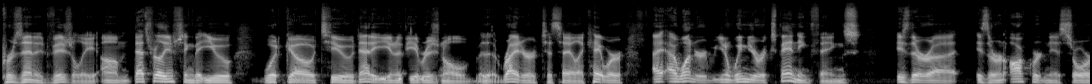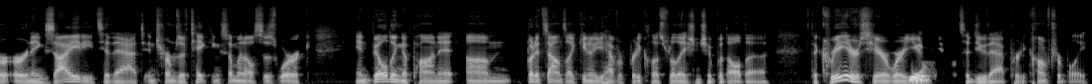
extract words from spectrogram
presented visually. Um, that's really interesting that you would go to Nnedi, you know, the original uh, writer, to say like, hey, we're. I, I wondered, you know, when you're expanding things, is there a is there an awkwardness or or an anxiety to that in terms of taking someone else's work and building upon it. Um, but it sounds like you know you have a pretty close relationship with all the the creators here, where you're yeah. able to do that pretty comfortably.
